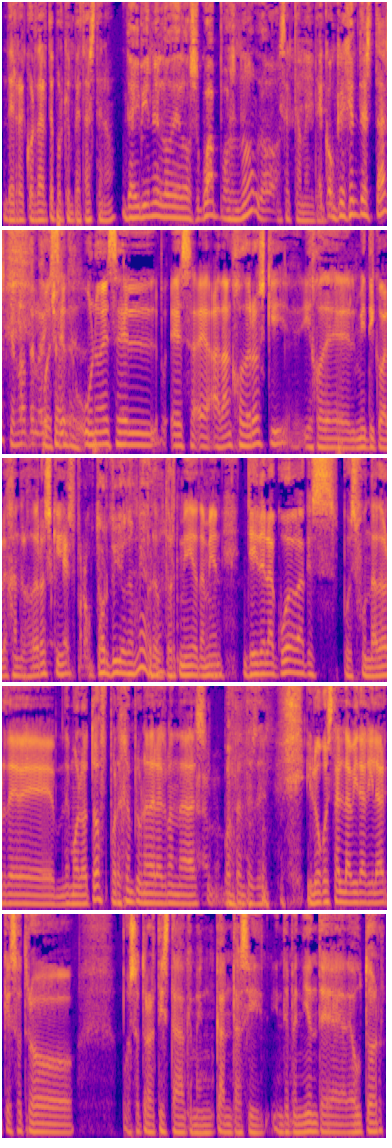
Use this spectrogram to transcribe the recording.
de recordarte por qué empezaste, ¿no? De ahí viene lo de los guapos, ¿no? Lo- Exactamente. Eh, ¿Con qué gente estás? Que no te lo he Pues dicho el- antes. uno es el es eh, Adán Jodorowsky, hijo del mítico Alejandro Jodorowsky. Es productor tuyo también. ¿no? Productor mío también. Jay de la Cueva, que es pues fundador de, de Molotov, por ejemplo, una de las bandas importantes de. Y luego está el David Aguilar, que es otro pues otro artista que me encanta, así, independiente de autor,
